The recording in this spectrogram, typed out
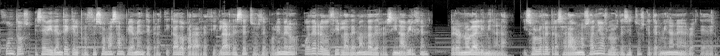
Juntos, es evidente que el proceso más ampliamente practicado para reciclar desechos de polímero puede reducir la demanda de resina virgen, pero no la eliminará, y solo retrasará unos años los desechos que terminan en el vertedero.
